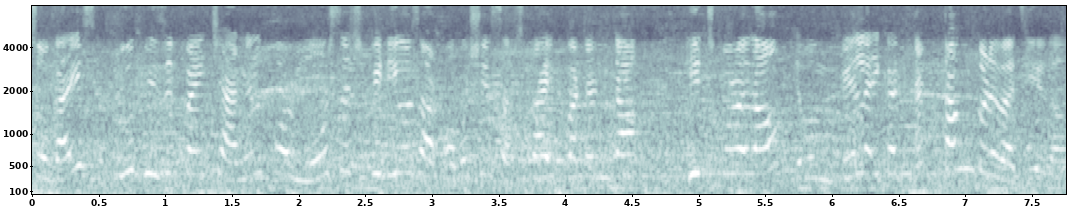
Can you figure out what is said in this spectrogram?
So guys do visit my channel for more such videos আর অবশ্যই সাবস্ক্রাইব বাটনটা হিট করে দাও এবং বেল আইকন একটাং করে বাজিয়ে দাও।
